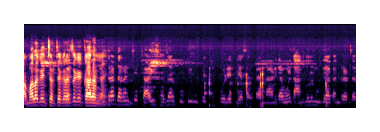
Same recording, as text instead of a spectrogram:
आम्हाला काही चर्चा करायचं काही कारण नाही. कंत्राटदारांचे चाळीस हजार कोटी रुपये थकवलेत या सरकारनं आणि त्यामुळेच आंदोलन उद्या कंत्राटदार.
